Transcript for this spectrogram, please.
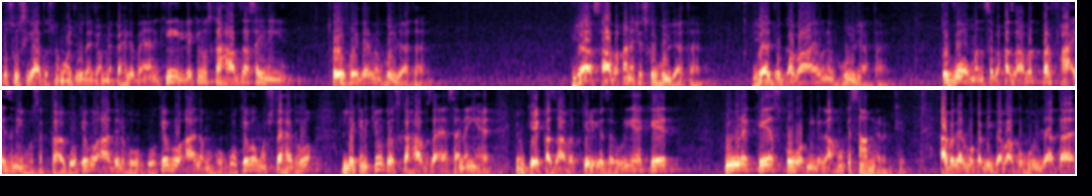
خصوصیات اس میں موجود ہیں جو ہم نے پہلے بیان کی، لیکن اس کا حافظہ صحیح نہیں ہے۔ تھوڑی تھوڑی دیر میں بھول جاتا ہے۔ یا سابقہ نشست کو بھول جاتا ہے، یا جو گواہ ہے انہیں بھول جاتا ہے۔ تو وہ منصب قضاوت پر فائز نہیں ہو سکتا۔ گو کہ وہ عادل ہو، گو کہ وہ عالم ہو، گو کہ وہ مشتحد ہو، لیکن کیونکہ اس کا حافظہ ایسا نہیں ہے، کیونکہ قضاوت کے لیے ضروری ہے کہ پورے کیس کو وہ اپنی نگاہوں کے سامنے رکھے۔ اب اگر وہ کبھی گواہ کو بھول جاتا ہے،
